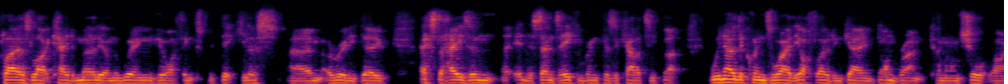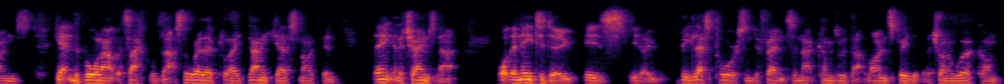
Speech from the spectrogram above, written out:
players like Cadan Murley on the wing, who I think is ridiculous. Um, I really do. Esterhuizen in the centre, he can bring physicality, but we know the Quins way, the offloading game, Dombrandt coming on short lines, getting the ball out the tackle. That's the way they play. Danny Care sniping. They ain't going to change that. What they need to do is, you know, be less porous in defence, and that comes with that line speed that they're trying to work on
